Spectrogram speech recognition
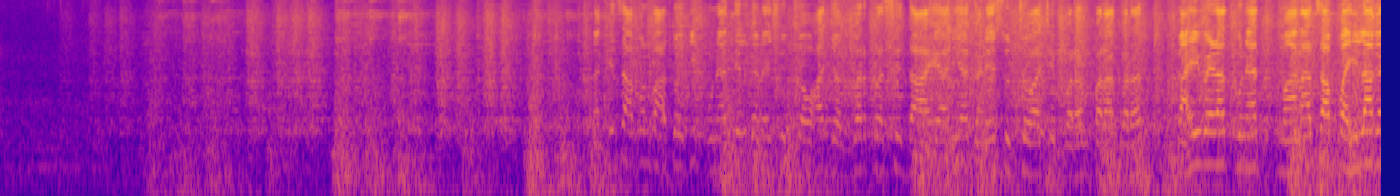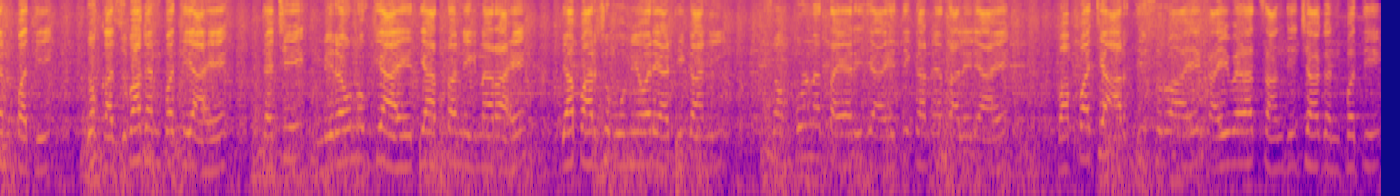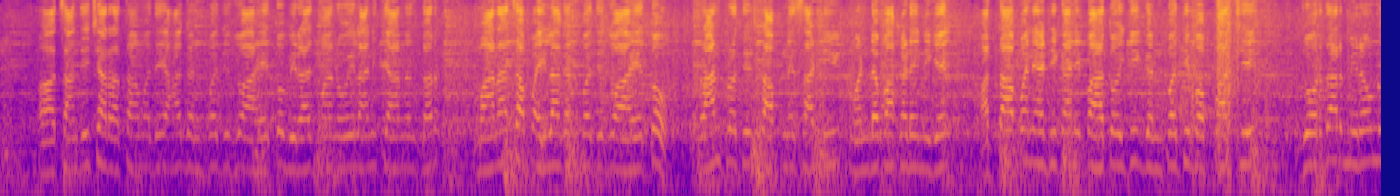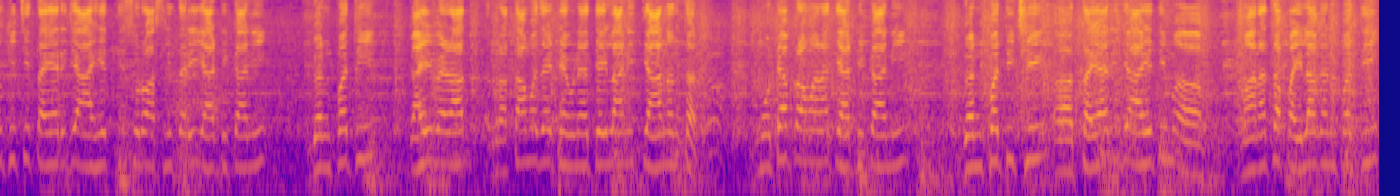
आपण पाहतोय की पुण्यातील गणेश उत्सव हा जगभर प्रसिद्ध आहे आणि या गणेश उत्सवाची परंपरा करत काही वेळात पुण्यात मानाचा पहिला गणपती जो कसबा गणपती आहे त्याची मिरवणूक जी आहे ती आत्ता निघणार आहे. त्या पार्श्वभूमीवर या ठिकाणी संपूर्ण तयारी जी आहे ती करण्यात आलेली आहे. बाप्पाची आरती सुरू आहे. काही वेळात चांदीच्या गणपती चांदीच्या रथामध्ये हा गणपती जो आहे तो विराजमान होईल आणि त्यानंतर मानाचा पहिला गणपती जो आहे तो प्राण प्रतिष्ठापनेसाठी मंडपाकडे निघेल. आत्ता आपण या ठिकाणी पाहतोय की गणपती बाप्पाची जोरदार मिरवणुकीची तयारी जी आहे ती सुरू असली तरी या ठिकाणी गणपती काही वेळात रथामध्ये ठेवण्यात येईल आणि त्यानंतर मोठ्या प्रमाणात या ठिकाणी गणपतीची तयारी जी आहे ती मानाचा पहिला गणपती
